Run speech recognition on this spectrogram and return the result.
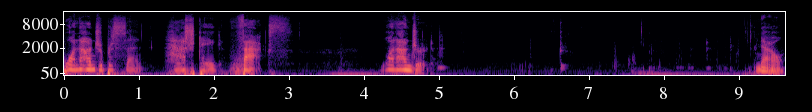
100%. Hashtag facts. 100. Now,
